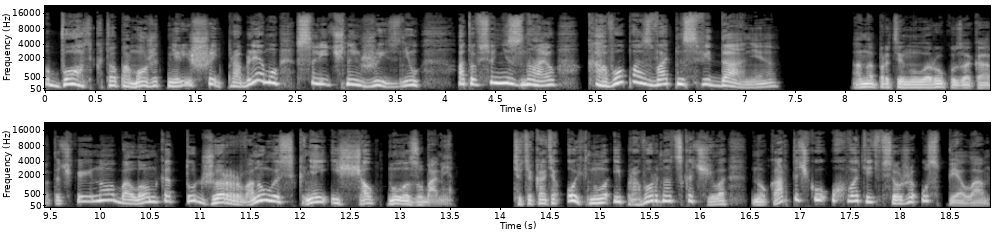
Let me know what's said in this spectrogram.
Вот кто поможет мне решить проблему с личной жизнью, а то все не знаю, кого позвать на свидание». Она протянула руку за карточкой, но баллонка тут же рванулась к ней и щелкнула зубами. Тетя Катя ойкнула и проворно отскочила, но карточку ухватить все же успела.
